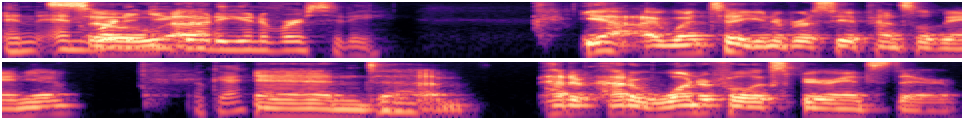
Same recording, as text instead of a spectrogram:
And and so, where did you go uh, to university? Yeah, I went to University of Pennsylvania. Okay. And um, had a, had a wonderful experience there.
